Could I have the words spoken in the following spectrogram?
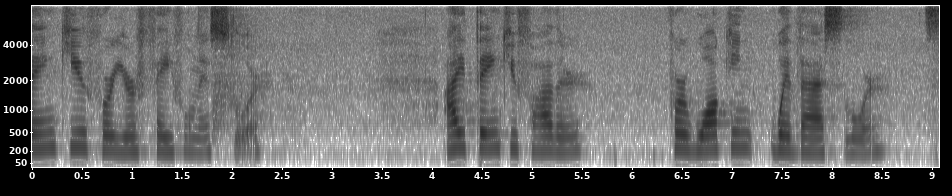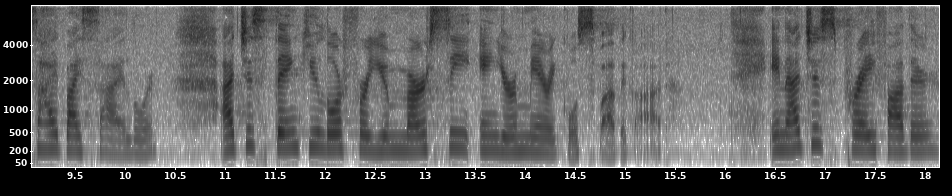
thank you for your faithfulness, Lord. I thank you, Father, for walking with us, Lord, side by side, Lord. I just thank you, Lord, for your mercy and your miracles, Father God. And I just pray, Father,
